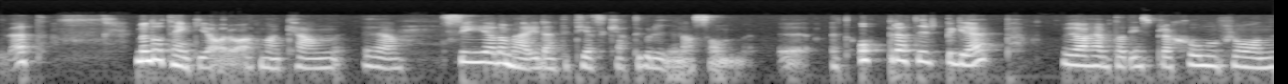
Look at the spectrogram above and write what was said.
livet. Men då tänker jag då att man kan eh, se de här identitetskategorierna som eh, ett operativt begrepp. Jag har hämtat inspiration från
